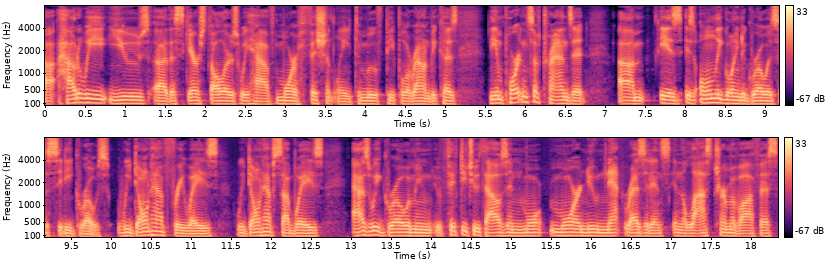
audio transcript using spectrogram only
Uh, how do we use uh, the scarce dollars we have more efficiently to move people around? Because the importance of transit um, is is only going to grow as the city grows. We don't have freeways, we don't have subways. As we grow, I mean, fifty-two thousand more more new net residents in the last term of office.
